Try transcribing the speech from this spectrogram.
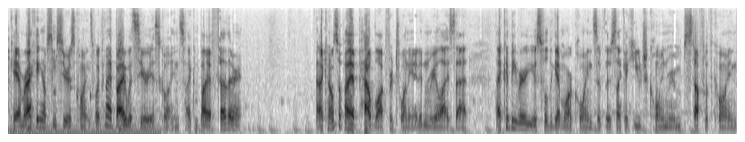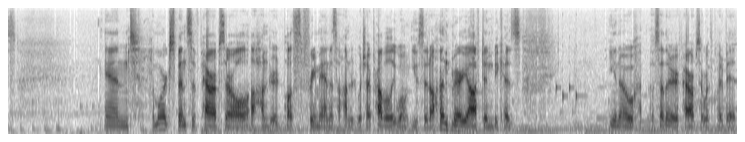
Okay, I'm racking up some serious coins. What can I buy with serious coins? I can buy a feather. I can also buy a POW block for 20. I didn't realize that. That could be very useful to get more coins if there's like a huge coin room stuffed with coins. And the more expensive power-ups are all 100, plus free mana is 100, which I probably won't use it on very often because, you know, those other power-ups are worth quite a bit.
